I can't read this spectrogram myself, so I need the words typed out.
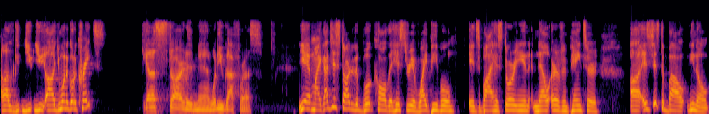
Uh, you you uh, you want to go to crates? Get us started, man. What do you got for us? Yeah, Mike. I just started a book called The History of White People. It's by historian Nell Irvin Painter. Uh, it's just about you know,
